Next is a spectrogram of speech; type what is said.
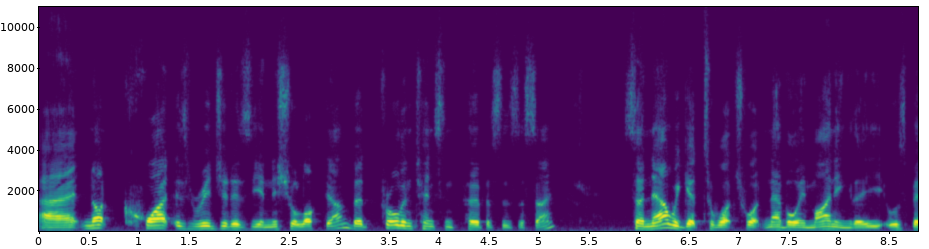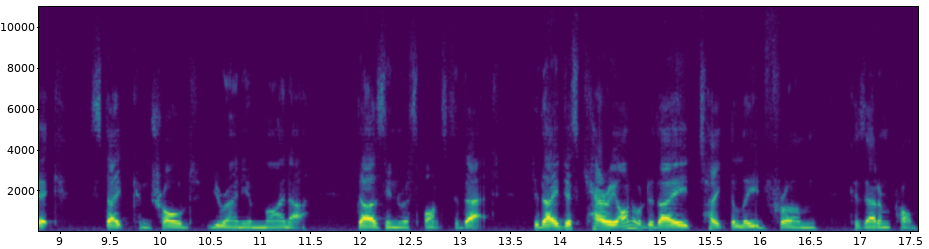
Uh, not quite as rigid as the initial lockdown, but for all intents and purposes, the same. So now we get to watch what Navoiy Mining, the Uzbek state controlled uranium miner, does in response to that. Do they just carry on or do they take the lead from Kazatomprom?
